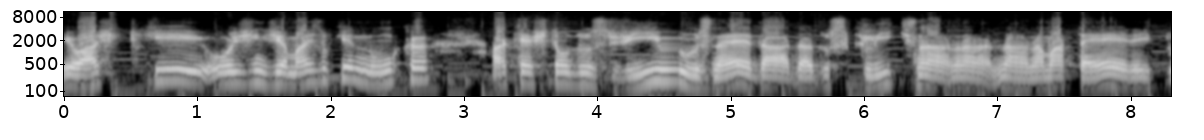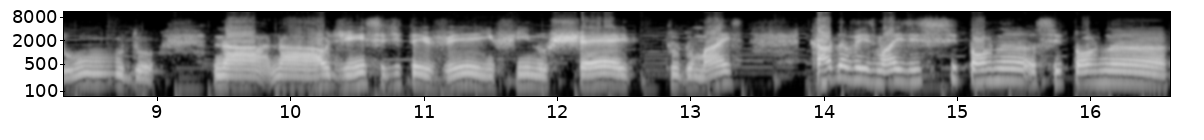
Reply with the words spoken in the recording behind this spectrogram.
eu acho que hoje em dia, mais do que nunca, a questão dos views, né, da, da dos cliques na, na, na, na, matéria e tudo, na, na audiência de TV, enfim, no chat e tudo mais, cada vez mais isso se torna, se torna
